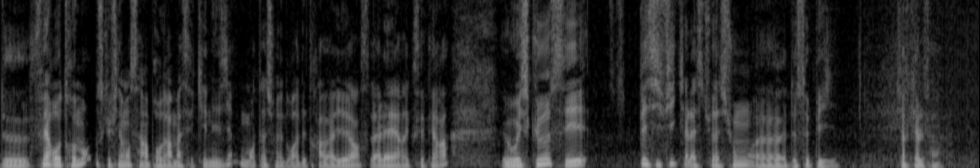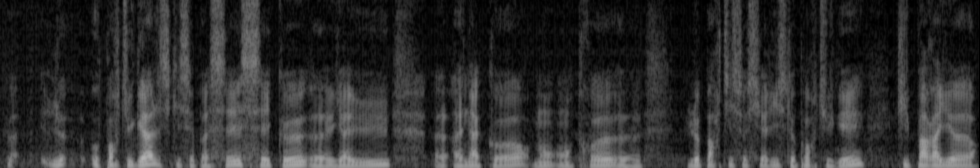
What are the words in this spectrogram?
de faire autrement, parce que finalement c'est un programme assez keynésien, augmentation des droits des travailleurs, salaires, etc. Ou est-ce que c'est spécifique à la situation euh, de ce pays? Pierre Calfa au Portugal, ce qui s'est passé, c'est qu'il euh, y a eu un accord entre le Parti socialiste portugais, qui par ailleurs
